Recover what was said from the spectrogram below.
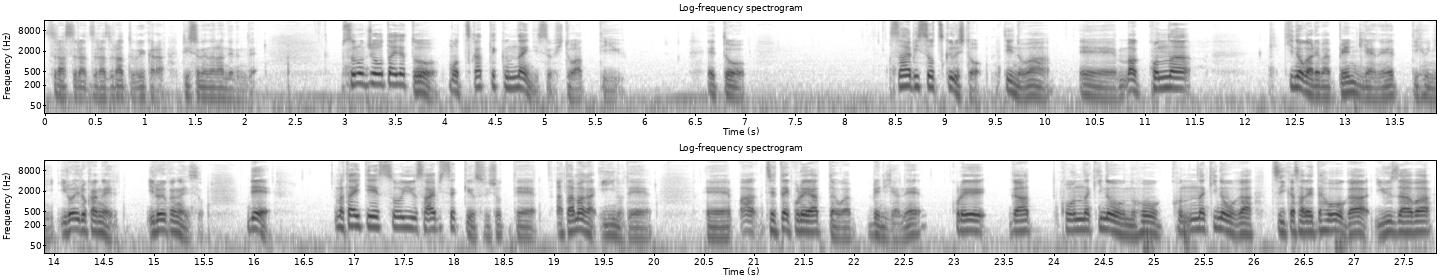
スラスラずらずらと上からリストで並んでるんで。その状態だともう使ってくんないんですよ、人はっていう。えっと、サービスを作る人っていうのは、えーまあこんな機能があれば便利だよねっていうふうにいろいろ考える。いろいろ考えるんですよ。で、まあ大抵そういうサービス設計をする人って頭がいいので、えー、まあ絶対これあった方が便利だよね。これが、こんな機能の方、こんな機能が追加された方がユーザーは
